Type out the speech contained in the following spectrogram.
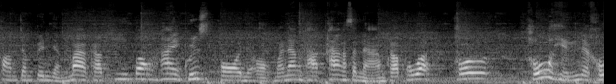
ความจำเป็นอย่างมากครับที่ต้องให้คริสพอเนี่ยออกมานั่งพักข้างสนามครับเพราะว่าเขา เขาเห็นเนี่ยเขา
